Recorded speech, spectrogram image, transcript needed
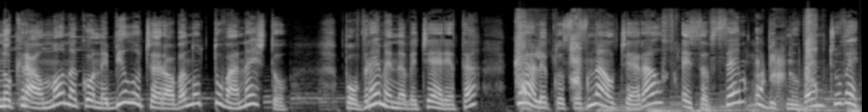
Но крал Монако не бил очарован от това нещо. По време на вечерята, кралят осъзнал, че Ралф е съвсем обикновен човек.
